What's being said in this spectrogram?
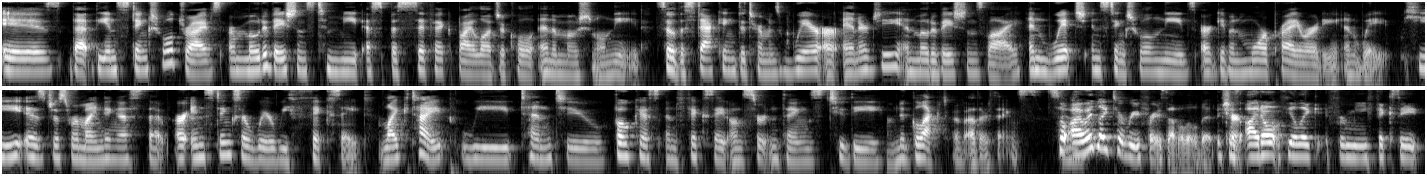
is that the instinctual drives are motivations to meet a specific biological and emotional need. So the stacking determines where our energy and motivations lie and which instinctual needs are given more priority and weight. He is just reminding us that our instincts are where we fixate. Like type, we tend to focus and fixate on certain things to the neglect of other things. So I would like to rephrase that a little bit because Sure. I don't feel like for me fixate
